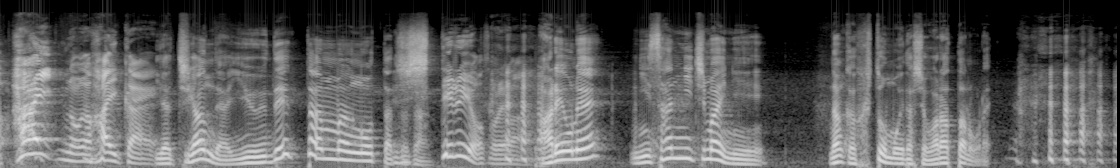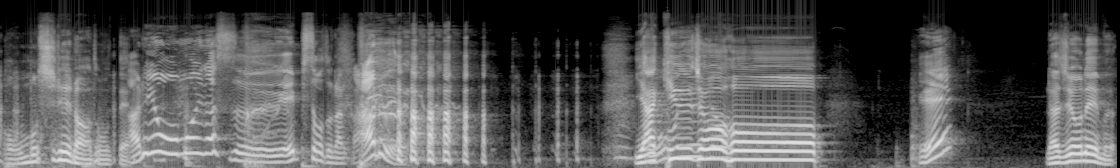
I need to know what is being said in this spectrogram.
う。はいの「はい」かい。いや違うんだよ。ゆでたまったって知さってるよそれは。あれをね23日前になんかふと思い出して笑ったの俺。あ面白いなと思って。あれを思い出すエピソードなんかある？野球情報。え？ラジオネーム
